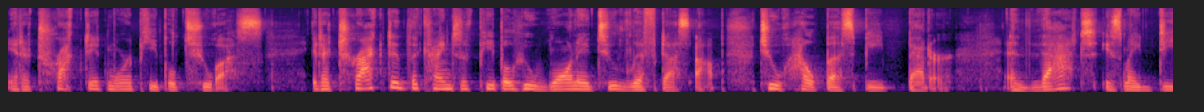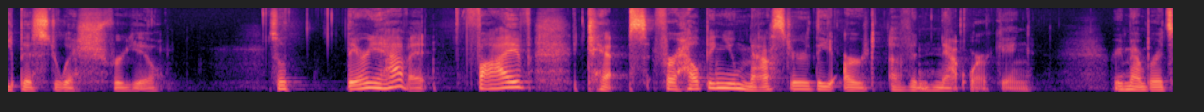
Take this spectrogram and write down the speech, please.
it attracted more people to us. It attracted the kinds of people who wanted to lift us up, to help us be better. And that is my deepest wish for you. So there you have it five tips for helping you master the art of networking. Remember, it's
